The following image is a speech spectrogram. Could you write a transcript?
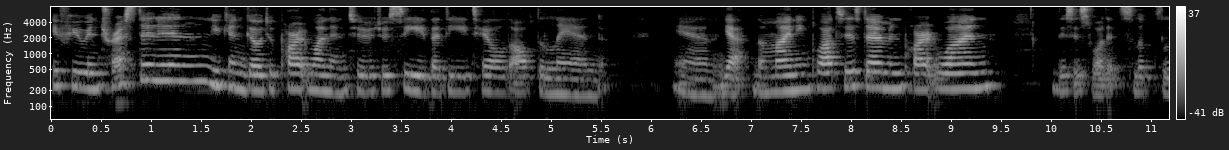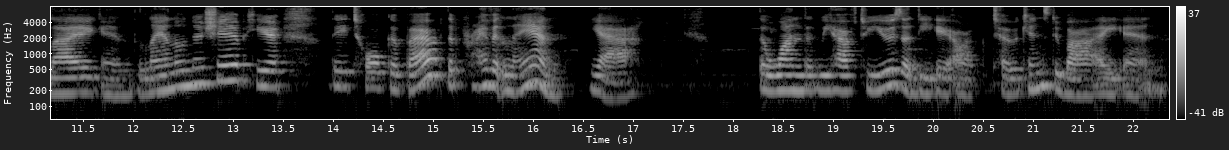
If you're interested in you can go to part one and two to see the detail of the land. And yeah the mining plot system in part one this is what it looks like. And the land ownership here they talk about the private land. Yeah. The one that we have to use a DAR tokens to buy and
